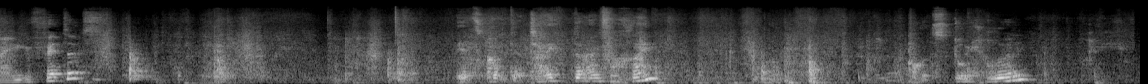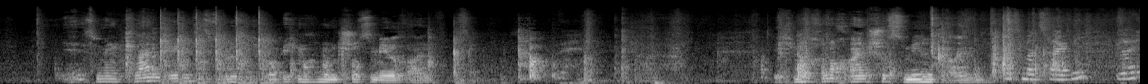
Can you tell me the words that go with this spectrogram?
eingefettet. Jetzt kommt der Teig da einfach rein. Durchrühren. Er ist mir ein klein wenig flüssig. Ich glaube, ich mache nur einen Schuss Mehl rein. Ich mache noch einen Schuss Mehl rein. Lass mal zeigen. Gleich.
